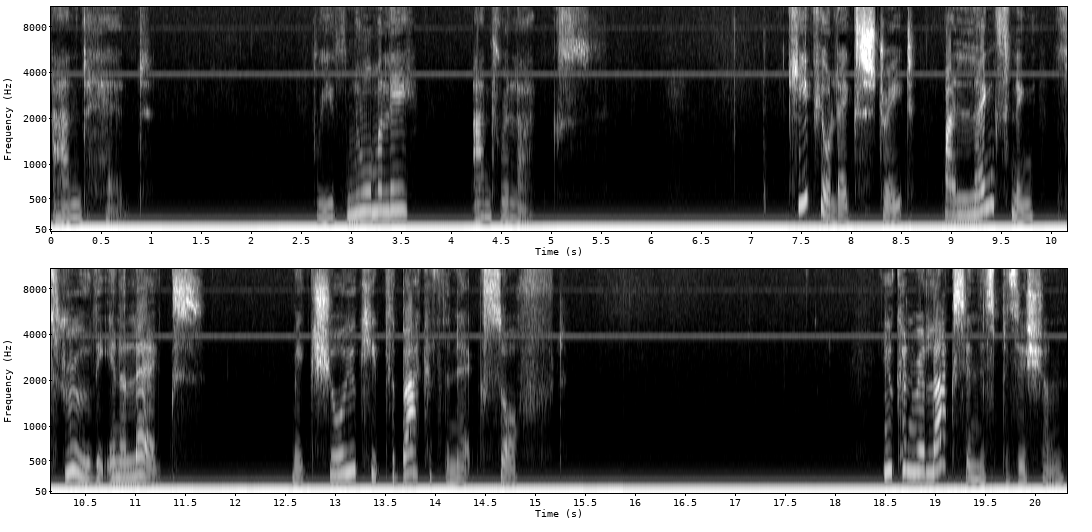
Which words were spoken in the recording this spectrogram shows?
and head. Breathe normally and relax. Keep your legs straight by lengthening through the inner legs. Make sure you keep the back of the neck soft. You can relax in this position,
